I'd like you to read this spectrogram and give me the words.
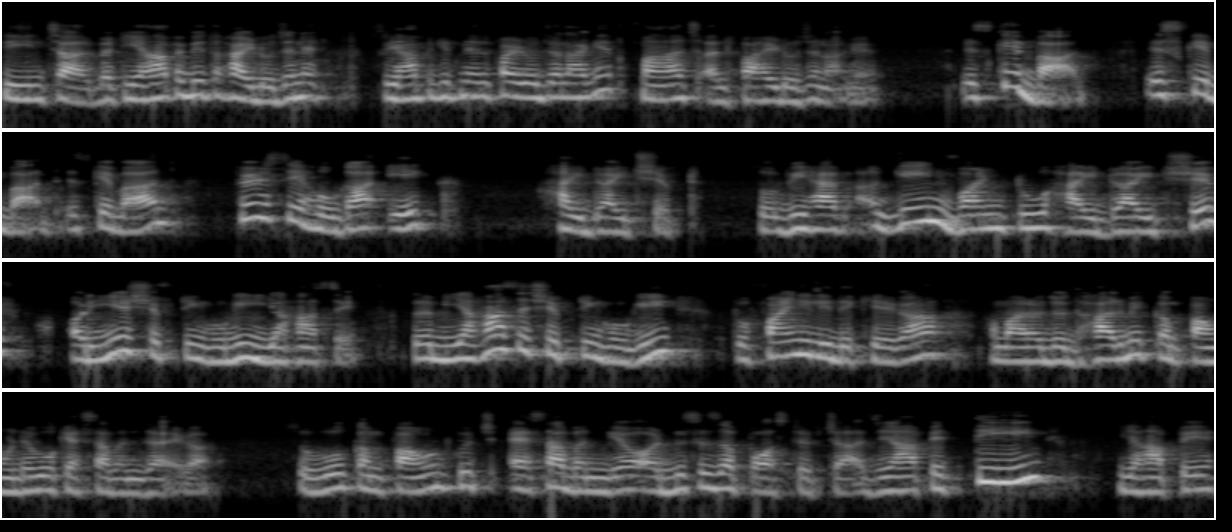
तीन चार बट यहाँ पे भी तो हाइड्रोजन है। तो यहाँ पे कितने अल्फ़ा हाइड्रोजन आ गए? पाँच अल्फ़ा हाइड्रोजन आ गए। इसके बाद इसके बाद इसके बाद फिर से होगा एक hydride shift so we have again one two hydride shift और ये शिफ्टिंग होगी यहाँ से। तो जब यहाँ से शिफ्टिंग होगी तो फाइनली देखिएगा हमारा जो धार्मिक कंपाउंड है वो कैसा बन जाएगा। सो so, वो कंपाउंड कुछ ऐसा बन गया और this is a positive charge यहाँ पे तीन यहाँ पे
